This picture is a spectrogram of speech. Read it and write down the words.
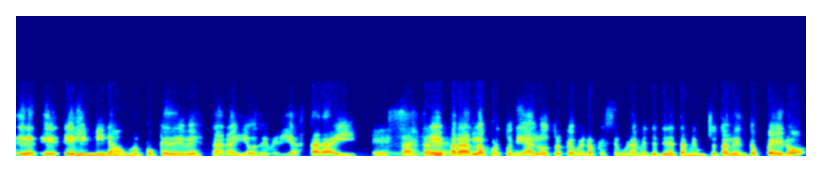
eh, eh, eliminas a un grupo que debe estar ahí o debería estar ahí, Exactamente. para dar la oportunidad al otro, que bueno, que seguramente tiene también mucho talento, pero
